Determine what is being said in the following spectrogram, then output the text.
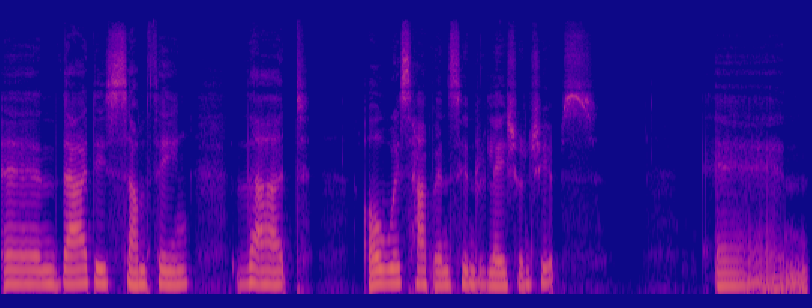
and that is something that always happens in relationships and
